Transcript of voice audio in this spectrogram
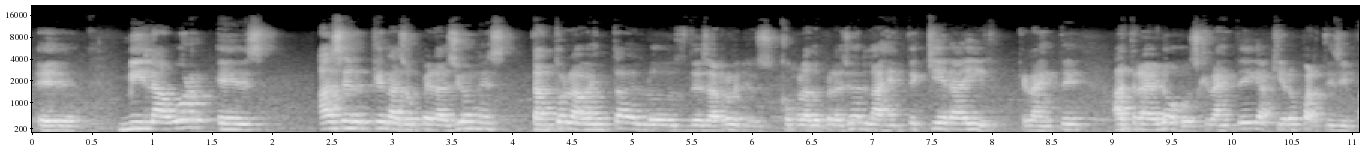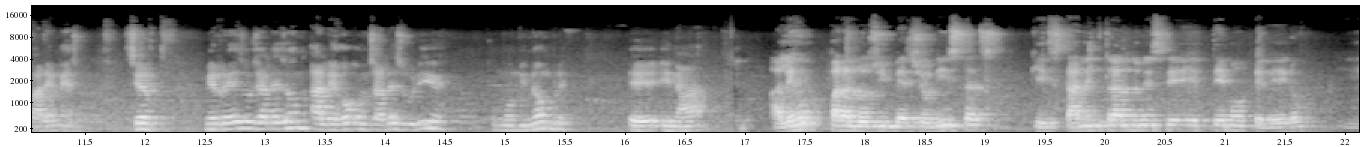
Eh, mi labor es hacer que las operaciones, tanto la venta de los desarrollos como las operaciones, la gente quiera ir, que la gente atraer ojos, que la gente diga quiero participar en eso, ¿cierto? Mis redes sociales son Alejo González Uribe, como mi nombre, eh, y nada, Alejo, para los inversionistas que están entrando en este tema hotelero,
